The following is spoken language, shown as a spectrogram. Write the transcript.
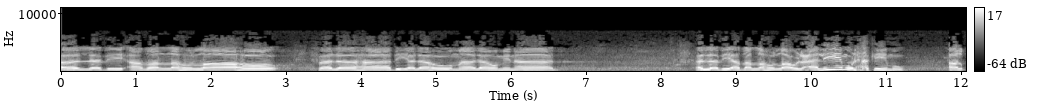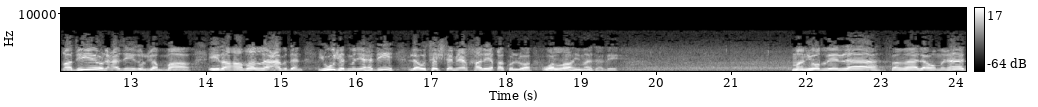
الذي أضله الله فلا هادي له ما له من هاد. الذي أضله الله العليم الحكيم القدير العزيز الجبار. إذا أضل عبدا يوجد من يهديه لو تجتمع الخليقة كلها. والله ما تهديه. من يضلل الله فما له من هاد.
